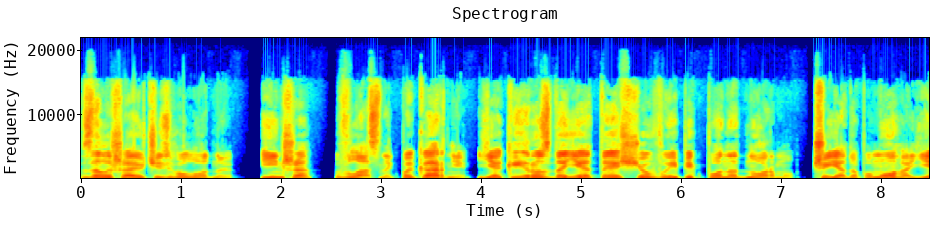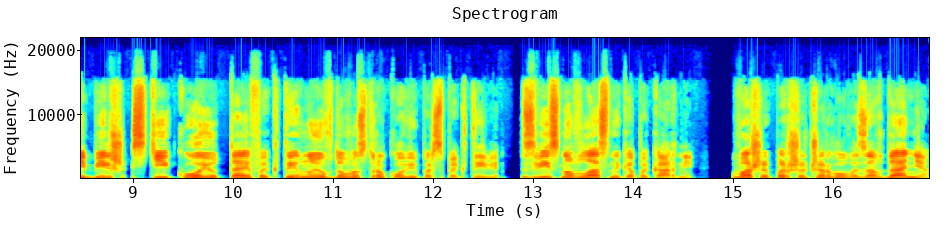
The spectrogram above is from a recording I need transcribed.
залишаючись голодною, інша власник пекарні, який роздає те, що випік понад норму, чия допомога є більш стійкою та ефективною в довгостроковій перспективі. Звісно, власника пекарні. Ваше першочергове завдання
